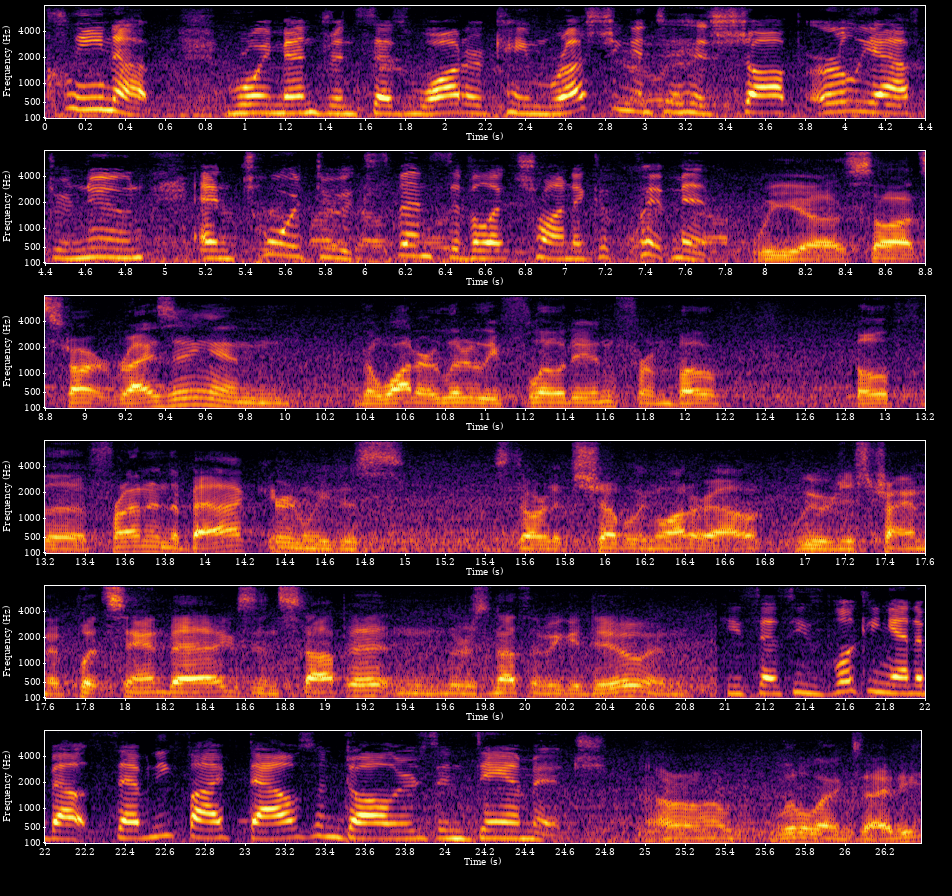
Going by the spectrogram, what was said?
cleanup. Roy Mendrin says water came rushing into his shop early afternoon and tore through expensive electronic equipment. We uh, saw it start rising, and the water literally flowed in from both both the front and the back, and we just started shoveling water out. We were just trying to put sandbags and stop it, and there's nothing we could do. And he says he's looking at about $75,000 in damage. I don't know, a little anxiety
